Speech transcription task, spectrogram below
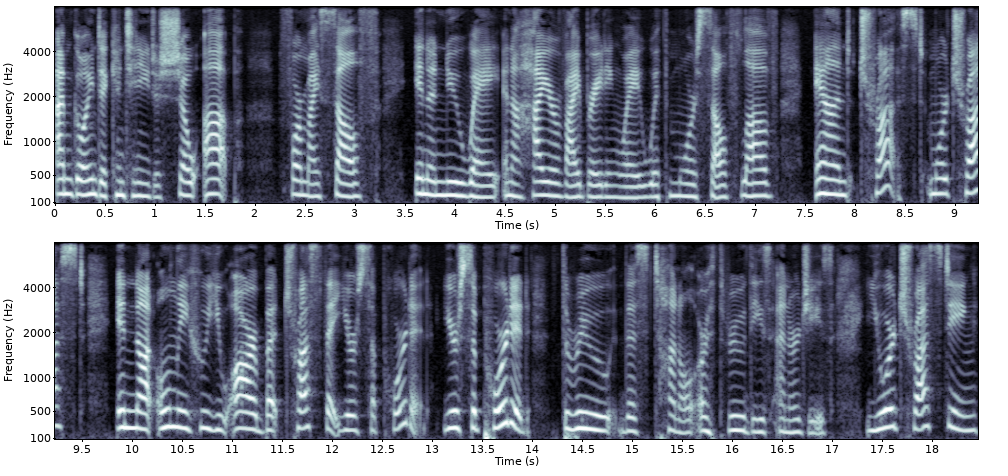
I'm going to continue to show up for myself in a new way, in a higher vibrating way, with more self love and trust, more trust in not only who you are, but trust that you're supported. You're supported through this tunnel or through these energies. You're trusting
